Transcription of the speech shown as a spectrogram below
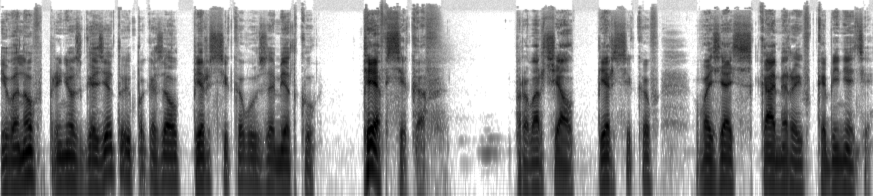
Иванов принес газету и показал Персикову заметку. «Певсиков!» – проворчал Персиков, возясь с камерой в кабинете.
